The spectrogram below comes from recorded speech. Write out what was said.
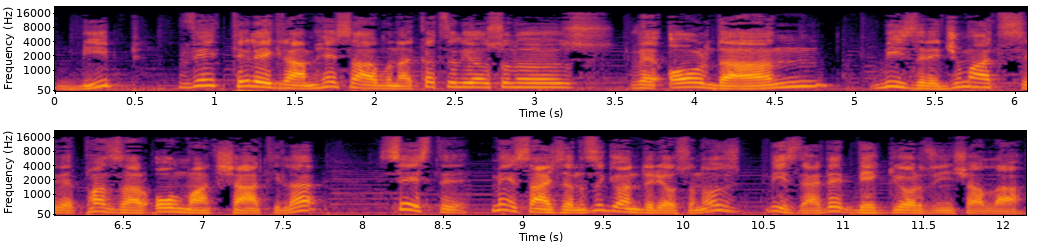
Bip ve Telegram hesabına katılıyorsunuz ve oradan bizlere cumartesi ve pazar olmak şartıyla sesli mesajlarınızı gönderiyorsunuz. Bizler de bekliyoruz inşallah.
